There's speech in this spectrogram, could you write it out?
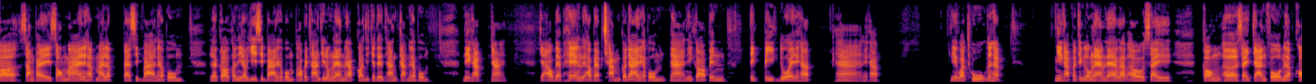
ก็สั่งไป 2 ไม้นะครับ ไม้ละ 80 บาทนะครับผมแล้วก็ข้าวเหนียว 20 บาทครับผมเอาไปทานที่โรงแรมนะครับ ก่อนที่จะเดินทางกลับนะครับผมนี่ครับอ่าจะเอาแบบแห้งหรือเอาแบบฉ่ำก็ได้นะครับผมอ่านี่ก็เป็นติดปีกด้วยนะครับอ่านะครับเรียกว่าถูกนะครับ นี่ครับมาถึงโรงแรมแล้วครับ เอาใส่กล่องเออใส่จานโฟมนะครับ ขอ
